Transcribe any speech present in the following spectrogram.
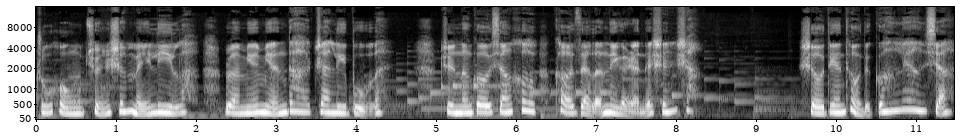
朱红全身没力了，软绵绵的站立不稳，只能够向后靠在了那个人的身上。手电筒的光亮下，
